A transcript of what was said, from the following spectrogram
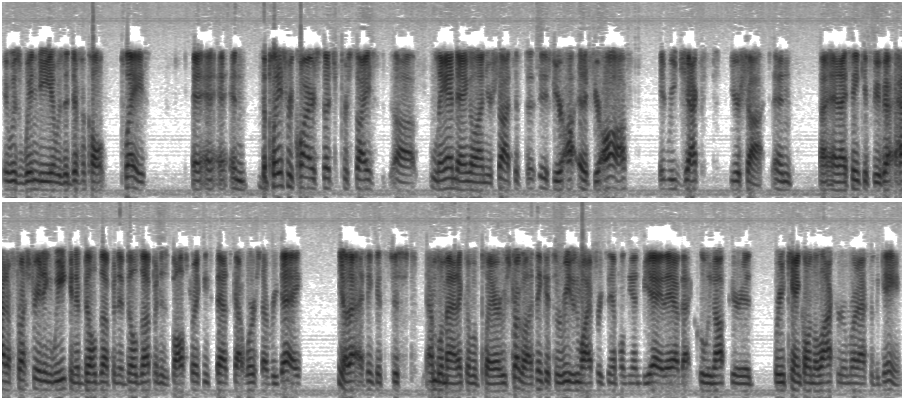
it was windy, it was a difficult place, and, and, and the place requires such precise uh, land angle on your shots. If the, if you're if you're off, it rejects your shots. And Uh, and I think if you've had a frustrating week and it builds up and it builds up and his ball striking stats got worse every day, you know, that, I think it's just emblematic of a player who struggled. I think it's the reason why, for example, in the NBA they have that cooling off period where you can't go in the locker room right after the game.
